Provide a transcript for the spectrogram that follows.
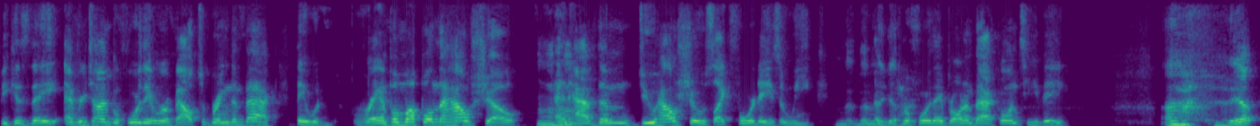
because they every time before they were about to bring them back, they would ramp them up on the house show mm-hmm. and have them do house shows like four days a week. Then they get before hurt. they brought them back on TV. Uh, yep.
